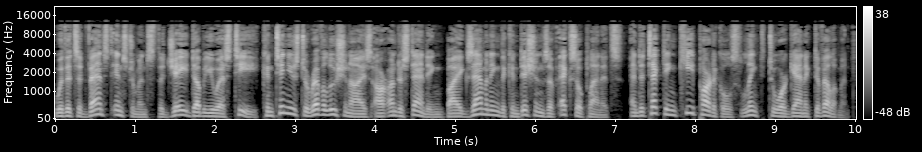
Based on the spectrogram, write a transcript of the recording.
With its advanced instruments, the JWST continues to revolutionize our understanding by examining the conditions of exoplanets and detecting key particles linked to organic development.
